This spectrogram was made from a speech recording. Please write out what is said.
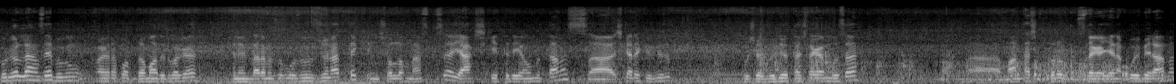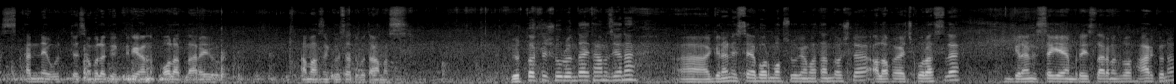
ko'rganlaringizdek bugun aeroport domodedovaga klientlarimizni o'zimiz jo'natdik. Inshaalloh nasib qilsa yaxshi ketdi degan umiddamiz ichkari kirgizib o'sha video tashlagan bo'lsa montaj qilib turib sizlarga yana qo'yib beramiz. Qanday o'tdi samolyotga kirgan holatlari hammasini ko'rsatib o'tamiz. Yurtdoshlar shu o'rinda aytamiz yana. Granitsaga bormoqchi bo'lgan vatandoshlar aloqaga chiqaverasizlar granitsaga ham reyslarimiz bor har kuni.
